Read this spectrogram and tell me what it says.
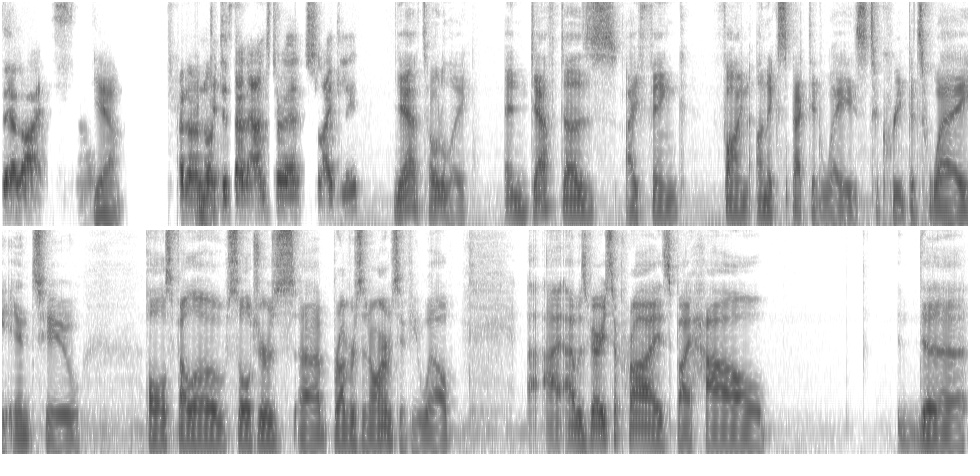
their life. You know? Yeah, I don't know. Did that answer it slightly? Yeah, totally. And Death does, I think, find unexpected ways to creep its way into Paul's fellow soldiers, uh, brothers in arms, if you will. I, I was very surprised by how the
